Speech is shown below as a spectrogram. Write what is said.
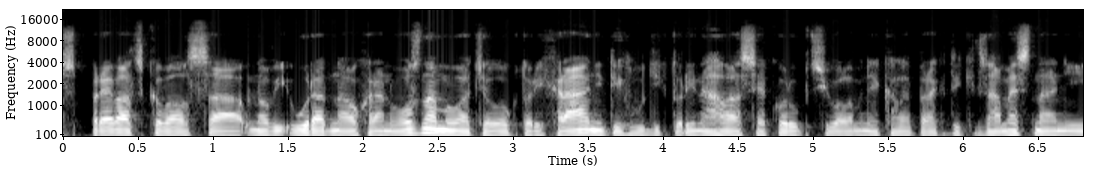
sprevádzkoval sa nový úrad na ochranu oznamovateľov, ktorý chráni tých ľudí, ktorí nahlásia korupciu alebo nekalé praktiky v zamestnaní.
